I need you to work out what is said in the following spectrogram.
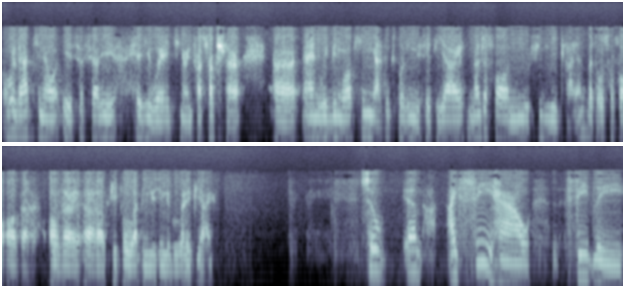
all that, you know, is a fairly heavyweight, you know, infrastructure. Uh, and we've been working at exposing this API, not just for our new Feedly client, but also for other, other uh, people who have been using the Google API. So um, I see how Feedly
